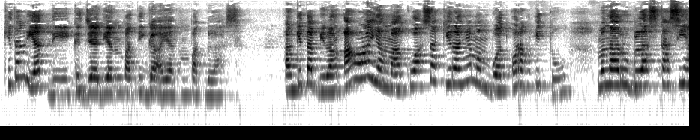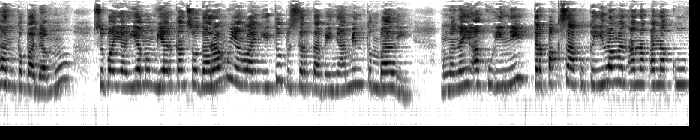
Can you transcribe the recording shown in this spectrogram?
Kita lihat di kejadian 43 ayat 14. Alkitab bilang Allah yang maha kuasa kiranya membuat orang itu menaruh belas kasihan kepadamu supaya ia membiarkan saudaramu yang lain itu beserta Benyamin kembali. Mengenai aku ini terpaksa aku kehilangan anak-anakku,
